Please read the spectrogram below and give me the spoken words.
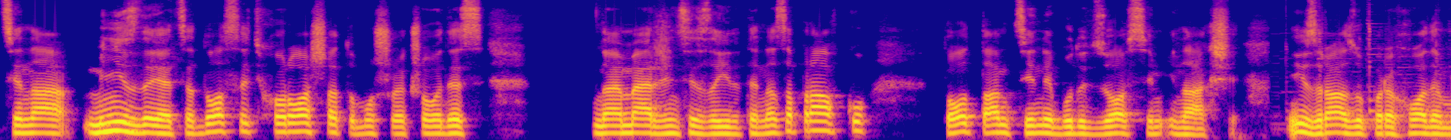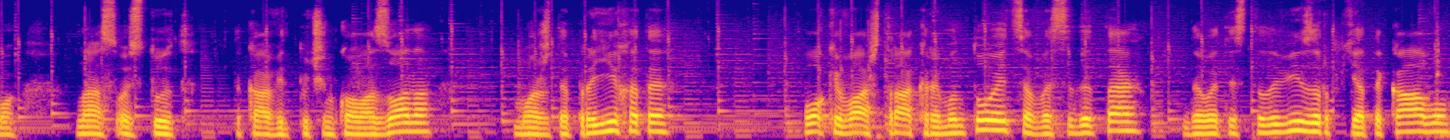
Ціна, мені здається, досить хороша, тому що якщо ви десь на емердженсі заїдете на заправку, то там ціни будуть зовсім інакші. І зразу переходимо. У нас ось тут така відпочинкова зона. Можете приїхати. Поки ваш трак ремонтується, ви сидите, дивитесь телевізор, п'єте каву.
